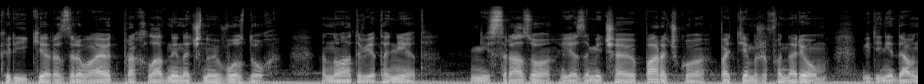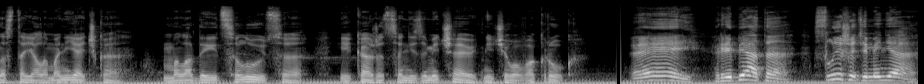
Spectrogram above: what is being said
Крики разрывают прохладный ночной воздух но ответа нет. Не сразу я замечаю парочку под тем же фонарем, где недавно стояла маньячка. Молодые целуются и, кажется, не замечают ничего вокруг. «Эй, ребята, слышите меня?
